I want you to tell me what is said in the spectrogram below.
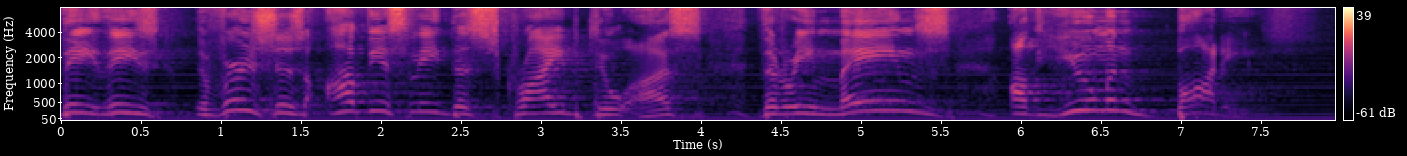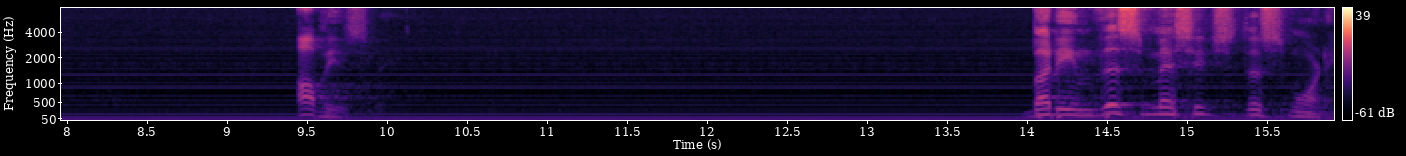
The, these verses obviously describe to us the remains of human bodies. Obviously. But in this message this morning,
